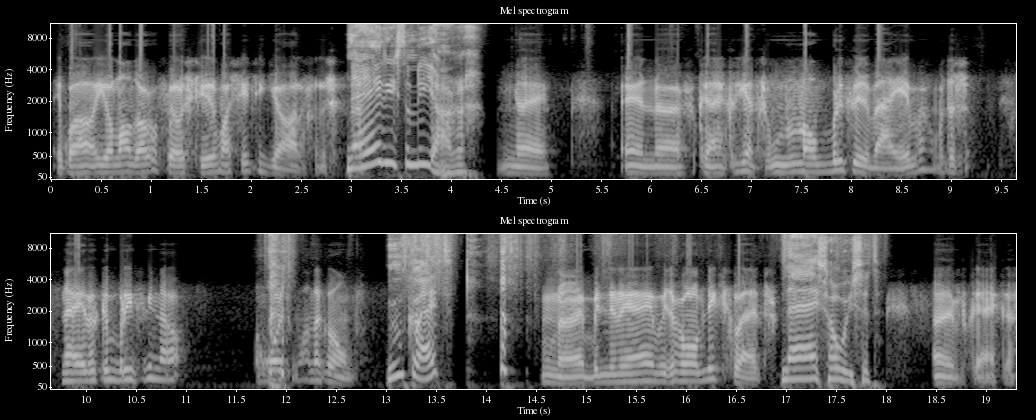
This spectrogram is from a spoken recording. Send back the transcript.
Ik wil Jolanda ook feliciteren, maar ze is niet jarig. Dus. Nee, die is nog niet jarig. Nee. En eh even kijken. Ja, ik zal nog een briefje erbij hebben. Want dat is... Nee, heb ik een briefje nou? Gooi ik hem aan de kant. Hm, kwijt? Nee, ik ben, nee, ik ben er wel niks kwijt. Nee, zo is het. Even kijken.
